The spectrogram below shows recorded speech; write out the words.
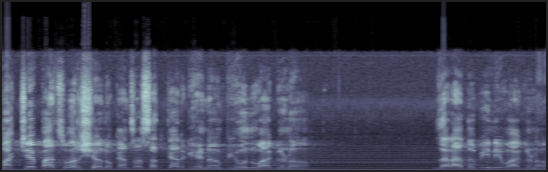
मागचे पाच वर्ष लोकांचा सत्कार घेणं भिवून वागणं जर आदबीने वागणं.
